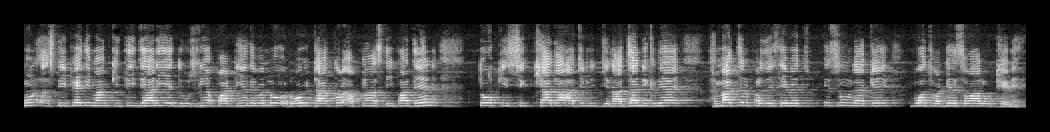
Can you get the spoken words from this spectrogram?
ਹੁਣ ਅਸਤੀਫੇ ਦੀ ਮੰਗ ਕੀਤੀ ਜਾ ਰਹੀ ਹੈ, ਦੂਸਰੀਆਂ ਪਾਰਟੀਆਂ ਦੇ ਵੱਲੋਂ ਰੋਹਿਤ ਠਾਕੁਰ ਆਪਣਾ ਅਸਤੀਫਾ ਦੇਣ ਤੋਂ ਕਿ ਸਿੱਖਿਆ ਦਾ ਅੱਜ ਜਨਾਜ਼ਾ ਨਿਕਲਿਆ ਹੈ। ਹਿਮਾਚਲ ਪ੍ਰਦੇਸ਼ ਦੇ ਵਿੱਚ ਇਸ ਨੂੰ ਲੈ ਕੇ ਬਹੁਤ ਵੱਡੇ ਸਵਾਲ ਉੱਠੇ ਨੇ।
